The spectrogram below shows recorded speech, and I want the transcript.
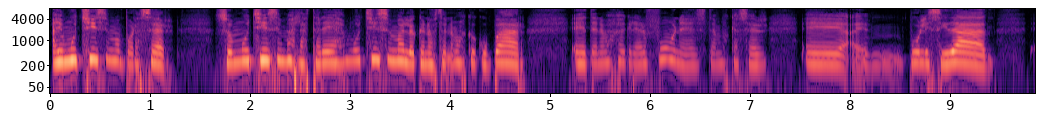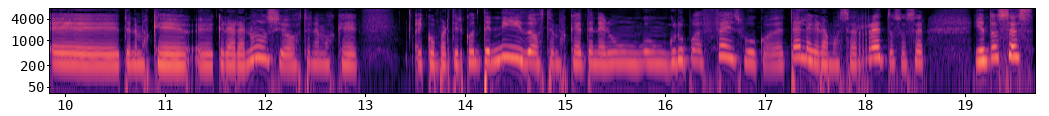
hay muchísimo por hacer. Son muchísimas las tareas, es muchísimo lo que nos tenemos que ocupar. Eh, tenemos que crear funes, tenemos que hacer eh, em, publicidad, eh, tenemos que crear anuncios, tenemos que compartir contenidos, tenemos que tener un, un, grupo de Facebook o de Telegram, hacer retos, hacer... Y entonces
